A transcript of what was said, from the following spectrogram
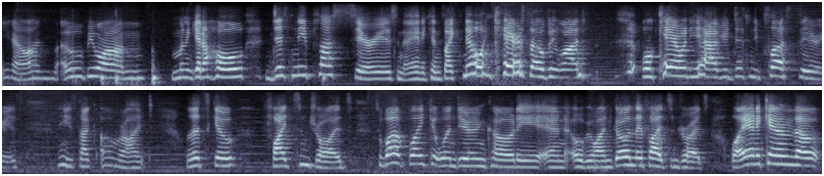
You know, I'm Obi Wan. I'm gonna get a whole Disney Plus series. And Anakin's like, no one cares, Obi Wan. we'll care when you have your Disney Plus series. And he's like, all right, let's go fight some droids. So what Blanket Windu and Cody and Obi-Wan go and they fight some droids. While Anakin and the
